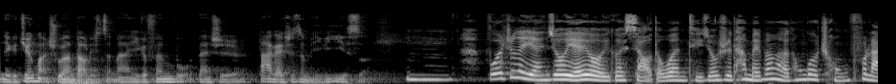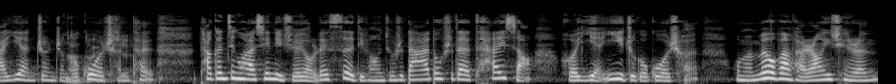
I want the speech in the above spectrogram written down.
那个捐款数量到底是怎么样一个分布，但是大概是这么一个意思。嗯不过这个研究也有一个小的问题，就是它没办法通过重复来验证整个过程。啊它它跟进化心理学有类似的地方，就是大家都是在猜想和演绎这个过程。我们没有办法让一群人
